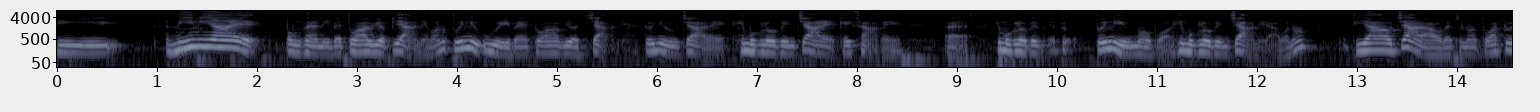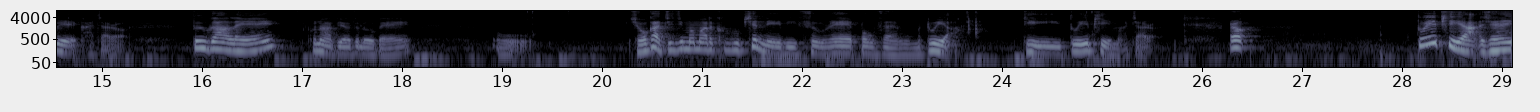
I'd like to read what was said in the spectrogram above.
ဒီအနီးမီးယားရဲ့ပုံစံတွေပဲတွားပြီးတော့ပြနေပေါ့နော်သွေးညူဥတွေပဲတွားပြီးတော့ကျနေ သွေးညူကျတဲ့ဟီမိုဂလိုဘင်ကျတဲ့ကိစ္စပဲအဲဟီမိုဂလိုဘင်သွေးညူမဟုတ်ပေါ့ဟီမိုဂလိုဘင်ကျနေတာပေါ့နော်ဒီဟာကိုကျတာကိုပဲကျွန်တော်တွားတွေ့တဲ့အခါကျတော့သူကလည်းခုနပြောသလိုပဲဟိုယောဂကြီးကြီးမားမားတစ်ခုခုဖြစ်နေပြီဆိုတော့ပုံစံကိုမတွေ့ရအောင်ဒီသွေးဖြေမှာကြတော့အဲ့တော့သွေးဖြေကအရင်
